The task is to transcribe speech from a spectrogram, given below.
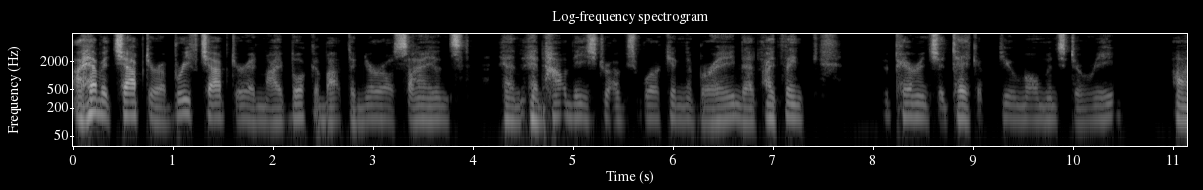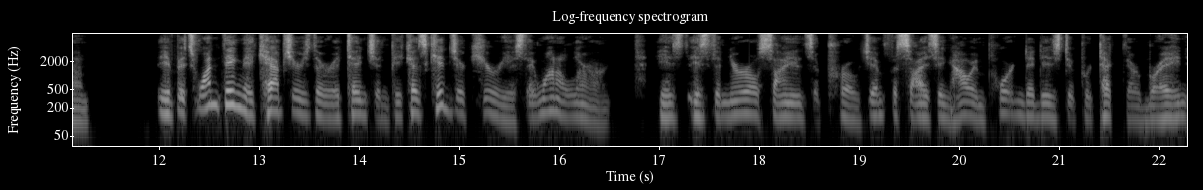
I have a chapter, a brief chapter in my book about the neuroscience and, and how these drugs work in the brain that I think the parents should take a few moments to read. Um, if it's one thing that captures their attention because kids are curious, they want to learn, is, is the neuroscience approach, emphasizing how important it is to protect their brain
